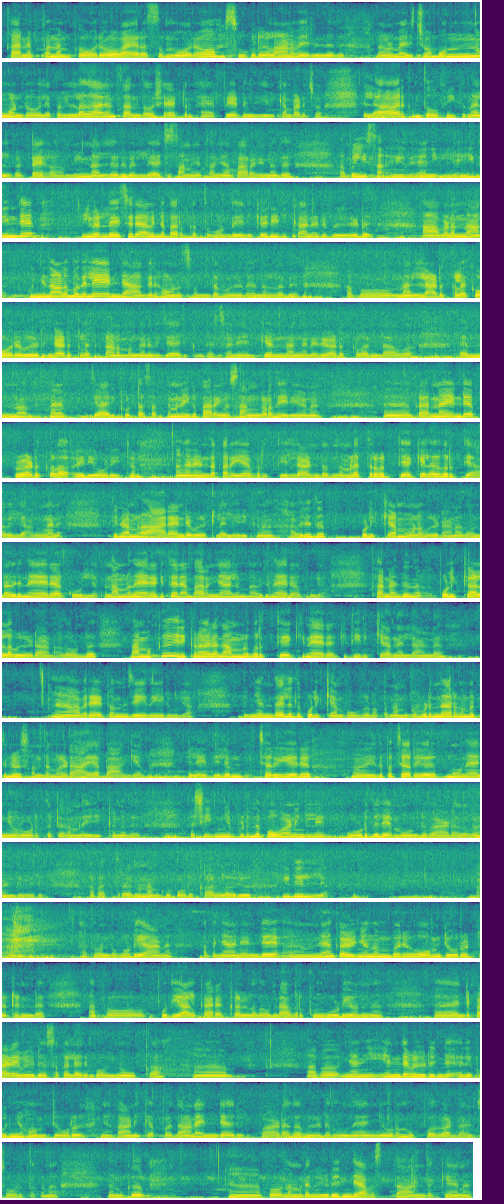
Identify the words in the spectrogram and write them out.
കാരണം ഇപ്പം നമുക്ക് ഓരോ വൈറസും ഓരോ സൂക്കടുകളാണ് വരുന്നത്. നമ്മൾ മരിച്ചു പോകുമ്പോൾ ഒന്നും കൊണ്ടുപോകില്ല. അപ്പോൾ ഉള്ള കാലം സന്തോഷമായിട്ടും ഹാപ്പിയായിട്ടും ജീവിക്കാൻ പഠിച്ചോ. എല്ലാവർക്കും തോഫിക്ക് നൽകട്ടെ. ആമീൻ. നല്ലൊരു വെള്ളിയാഴ്ച സമയത്താണ് ഞാൻ പറയുന്നത്. അപ്പോൾ ഈ ഇതിന്റെ ഈ വെള്ളിയാഴ്ച രാവിന്റെ ബർക്കത്ത് കൊണ്ട് എനിക്കൊരു ഇരിക്കാനൊരു വീട് ആവണം എന്ന് കുഞ്ഞുനാൾ മുതലേ എന്റെ ആഗ്രഹമാണ് സ്വന്തം വീട് എന്നുള്ളത്. അപ്പോൾ നല്ല അടുക്കളയൊക്കെ ഓരോ വീടിന്റെ അടുക്കളയൊക്കെ കാണുമ്പോൾ അങ്ങനെ വിചാരിക്കും വെച്ചാൽ എനിക്ക് എന്നാൽ അങ്ങനെ ഒരു അടുക്കള ഉണ്ടാവുക? എന്നും അങ്ങനെ വിചാരിക്കും കേട്ടോ സത്യം എനിക്ക് പറയുമ്പോൾ സങ്കടം വരികയാണ്. കാരണം എന്റെ എപ്പോഴും അടുക്കള എലി ഓടിയിട്ടും അങ്ങനെ എന്താ പറയുക വൃത്തിയില്ലാണ്ടും നമ്മൾ എത്ര വൃത്തിയാക്കിയാലും അത് വൃത്തിയാവില്ല അങ്ങനെ. പിന്നെ നമ്മൾ ആരാന്റെ വീട്ടിലല്ലേ ഇരിക്കണം? അവരിത് പൊളിക്കാൻ പോണ വീടാണ് അതുകൊണ്ട് അവർ നേരാക്കൂല അപ്പം നമ്മൾ നേരാക്കി തരാൻ പറഞ്ഞാലും അവർ നേരാക്കൂല. കാരണം ഇത് പൊളിക്കാനുള്ള വീടാണ്. അതുകൊണ്ട് നമുക്ക് ഇരിക്കണവരെ നമ്മൾ വൃത്തിയാക്കി നേരാക്കിയിട്ട് ഇരിക്കുക അവരായിട്ടൊന്നും ചെയ്തു തരില്ല അപ്പം എന്തായാലും ഇത് പൊളിക്കാൻ പോകണം അപ്പം നമുക്ക് ഇവിടുന്ന് ഇറങ്ങുമ്പോഴത്തേനൊരു സ്വന്തം വീടായ ഭാഗ്യം. പിന്നെ ഇതിലും ചെറിയൊരു ഇതിപ്പോൾ ചെറിയൊരു മൂന്ന് അഞ്ഞൂറ് കൊടുത്തിട്ടാണ് നമ്മൾ ഇരിക്കണത്. പക്ഷേ ഇനി ഇവിടുന്ന് പോവുകയാണെങ്കിൽ കൂടുതൽ എമൗണ്ട് വാടക വേണ്ടി വരും. അപ്പം അത്രയൊന്നും നമുക്ക് കൊടുക്കാനുള്ള ഒരു ഇതില്ല. അതുകൊണ്ടും കൂടിയാണ്. അപ്പോൾ ഞാൻ എന്റെ ഞാൻ കഴിഞ്ഞ മുമ്പ് ഒരു ഹോം ടൂർ ഇട്ടിട്ടുണ്ട്. അപ്പോൾ പുതിയ ആൾക്കാരൊക്കെ ഉള്ളതുകൊണ്ട് അവർക്കും കൂടി ഒന്ന് എന്റെ പഴയ വീഡിയോസൊക്കെ എല്ലാവരും പോയി നോക്കുക. അപ്പോൾ ഞാൻ എന്റെ വീടിന്റെ ഒരു കുഞ്ഞു ഹോം ടൂർ ഞാൻ കാണിക്കാം. അപ്പോൾ ഇതാണ് എന്റെ ഒരു വാടക വീട്. മൂന്ന് അഞ്ഞൂറും മുപ്പതും അഡ്വാൻസ് കൊടുത്തേക്കണം നമുക്ക് അപ്പോൾ നമ്മുടെ വീടിന്റെ അവസ്ഥ എന്തൊക്കെയാണ്?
